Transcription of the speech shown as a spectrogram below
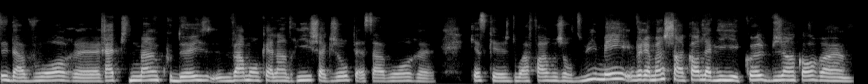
d'avoir euh, rapidement un coup d'œil vers mon calendrier chaque jour puis à savoir qu'est-ce que je dois faire aujourd'hui. Mais vraiment, je suis encore de la vieille école, puis j'ai encore un,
